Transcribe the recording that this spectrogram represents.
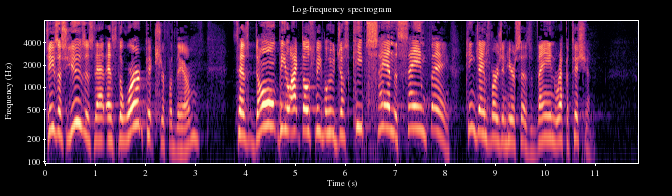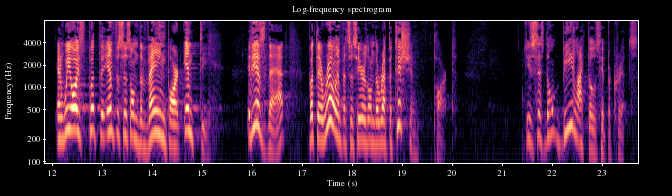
Jesus uses that as the word picture for them. Says, don't be like those people who just keep saying the same thing. King James Version here says vain repetition. And we always put the emphasis on the vain part, empty. It is that, but the real emphasis here is on the repetition part. Jesus says, don't be like those hypocrites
